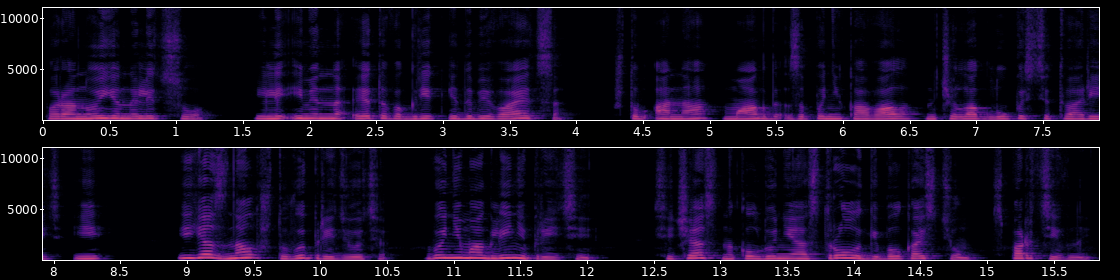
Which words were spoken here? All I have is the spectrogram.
Паранойя на лицо. Или именно этого Грик и добивается, чтобы она, Магда, запаниковала, начала глупости творить и... И я знал, что вы придете. Вы не могли не прийти. Сейчас на колдуне-астрологе был костюм, спортивный,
